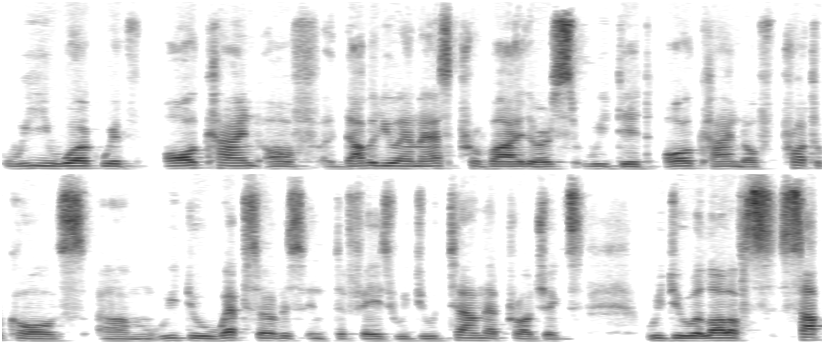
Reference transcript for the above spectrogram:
we work with all kind of WMS providers. We did all kind of protocols. Um, we do web service interface. We do telnet projects. We do a lot of sub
